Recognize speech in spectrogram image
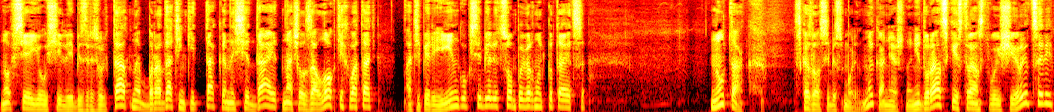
но все ее усилия безрезультатны. Бородатенький так и наседает, начал за локти хватать а теперь и Ингу к себе лицом повернуть пытается. «Ну так», — сказал себе Смолин, — «мы, конечно, не дурацкие странствующие рыцари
